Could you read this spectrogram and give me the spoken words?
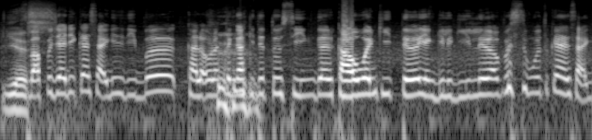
Yes Sebab apa jadi kan saat tiba-tiba kalau orang tengah kita tu single kawan kita yang gila-gila apa semua tu kan saat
